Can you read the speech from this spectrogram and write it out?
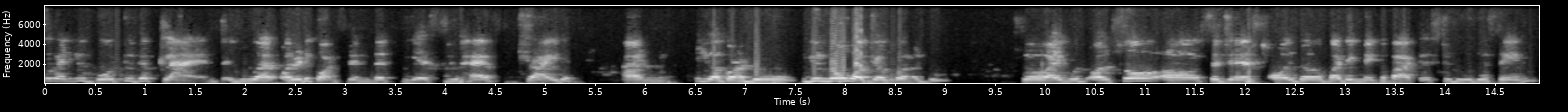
so when you go to the client you are already confident that yes you have tried and you are going to do you know what you're going to do. So i would also uh, suggest all the budding makeup artists to do the same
